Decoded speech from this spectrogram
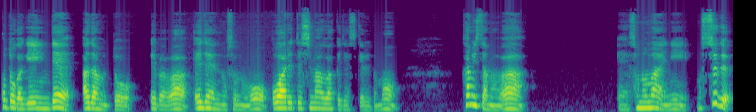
ことが原因で、アダムとエヴァはエデンの園を追われてしまうわけですけれども、神様は、えー、その前に、もうすぐ、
